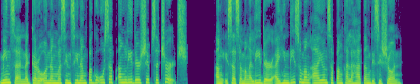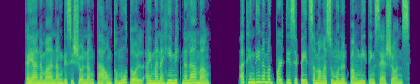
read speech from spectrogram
Minsan, nagkaroon ng masinsinang pag-uusap ang leadership sa church. Ang isa sa mga leader ay hindi sumang-ayon sa pangkalahatang desisyon. Kaya naman ang desisyon ng taong tumutol ay manahimik na lamang at hindi na mag-participate sa mga sumunod pang meeting sessions.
